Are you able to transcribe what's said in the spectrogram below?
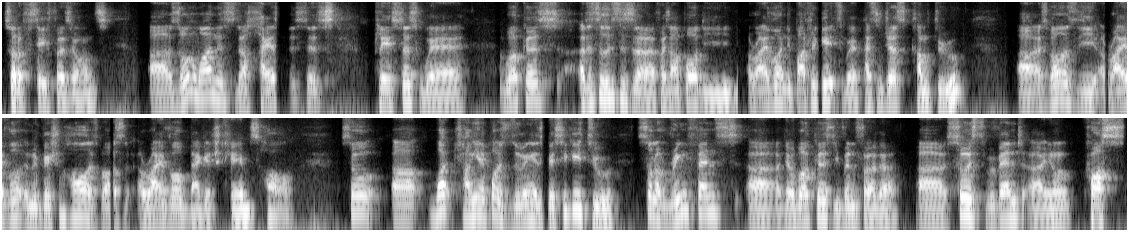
sort of safer zones. Uh, zone one is the highest. This is places where workers, uh, this is, this is uh, for example, the arrival and departure gates where passengers come through, uh, as well as the arrival immigration hall, as well as arrival baggage claims hall. So uh, what Changi Airport is doing is basically to sort of ring fence their workers even further, so as to prevent you know cross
